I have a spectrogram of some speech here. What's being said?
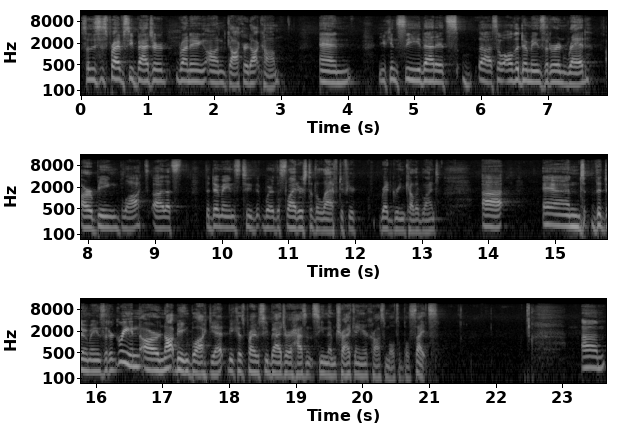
So this is Privacy Badger running on Gawker.com. And you can see that it's, uh, so all the domains that are in red are being blocked. Uh, that's the domains to the, where the sliders to the left if you're red-green colorblind. Uh, and the domains that are green are not being blocked yet because Privacy Badger hasn't seen them tracking across multiple sites. Um,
